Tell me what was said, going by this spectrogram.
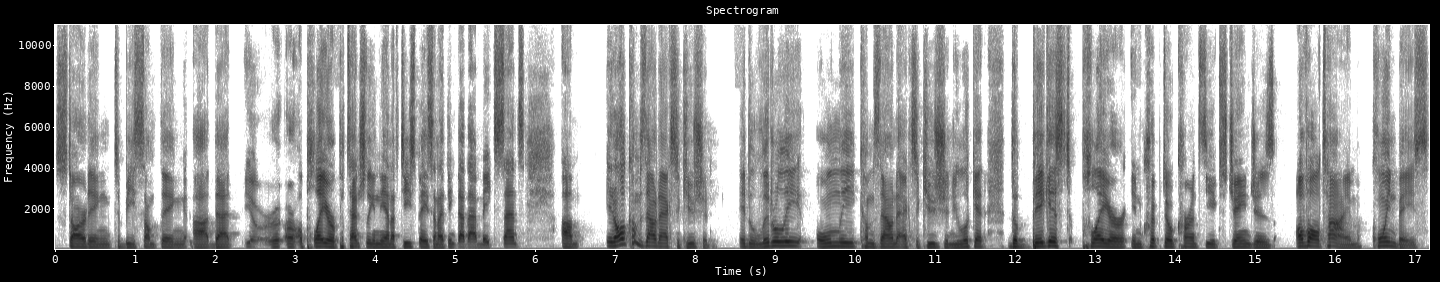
starting to be something that or, or a player potentially in the NFT space, and I think that that makes sense. Um, it all comes down to execution. It literally only comes down to execution. You look at the biggest player in cryptocurrency exchanges of all time, Coinbase,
